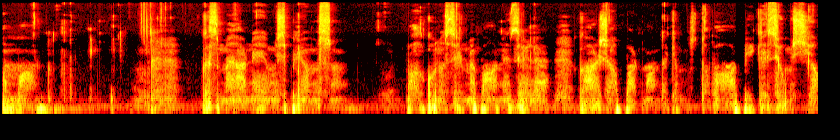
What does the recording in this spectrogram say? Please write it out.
Aman. Kız meğer neymiş biliyor musun? Balkonu silme bahanesiyle karşı apartmandaki Mustafa abi geziyormuş ya.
